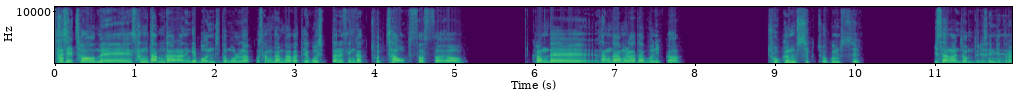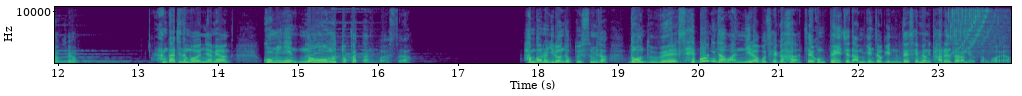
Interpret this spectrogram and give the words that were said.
사실 처음에 상담가라는 게 뭔지도 몰랐고 상담가가 되고 싶다는 생각조차 없었어요. 그런데 상담을 하다 보니까 조금씩 조금씩 이상한 점들이 생기더라고요. 한 가지는 뭐였냐면 고민이 너무 똑같다는 거였어요. 한 번은 이런 적도 있습니다. 넌 왜 세 번이나 왔니라고 제가 제 홈페이지에 남긴 적이 있는데 세 명이 다른 사람이었던 거예요.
